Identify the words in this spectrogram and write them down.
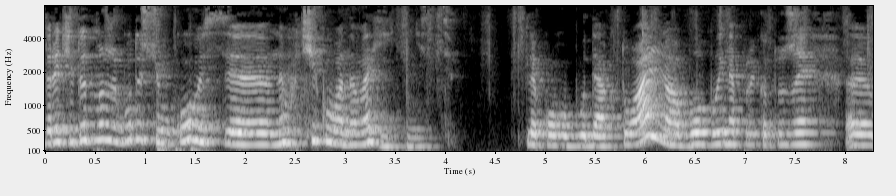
До речі, тут може бути, що у когось е, неочікувана вагітність, для кого буде актуально, або ви, наприклад, уже е,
